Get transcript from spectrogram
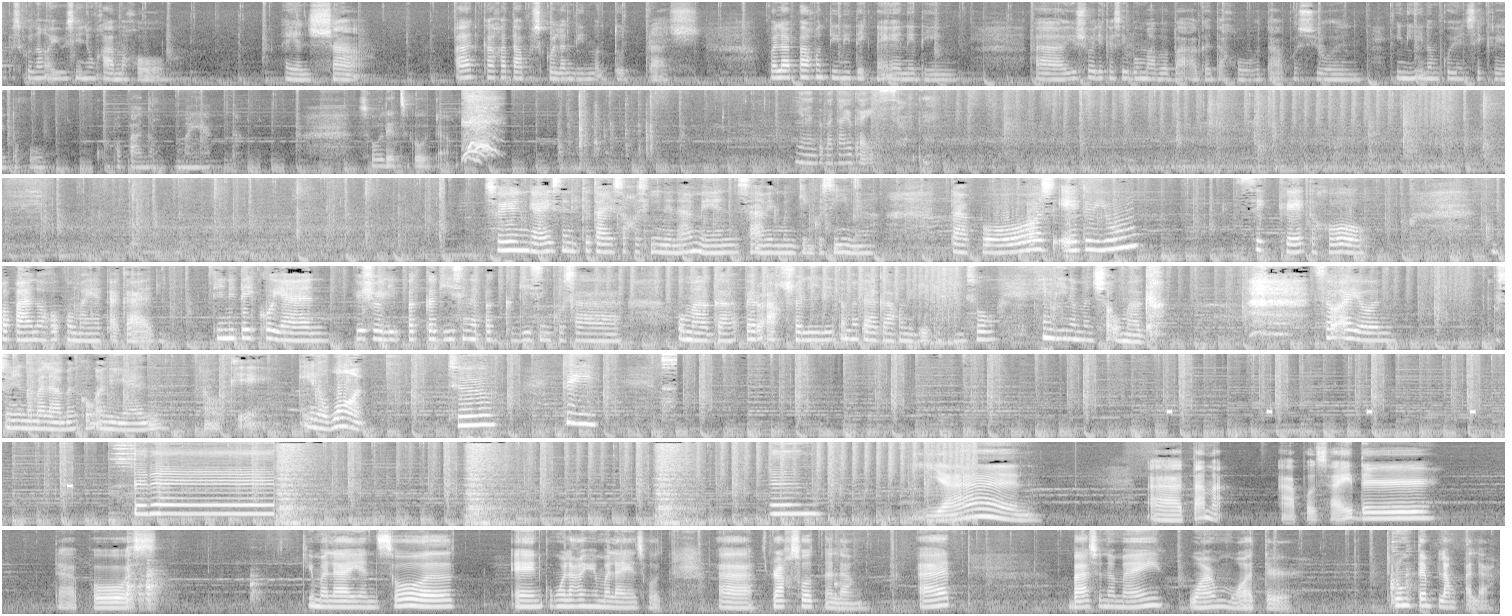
Kakatapos ko lang ayusin yung kama ko. Ayan siya. At kakatapos ko lang din mag-toothbrush. Wala pa akong tinitake na anything. Uh, usually kasi bumababa agad ako. Tapos yun, iniinom ko yung sekreto ko kung paano ako pumayat. So, let's go down. Yan, diba tayo guys? Guys, nandito tayo sa kusina namin, sa aming munting kusina. Tapos, ito yung sikreto ko. Kung paano ako pumayat agad. Tinitake ko yan, usually pagkagising na pagkagising ko sa umaga. Pero actually, late naman talaga ako nagigising. So, hindi naman siya umaga. so, ayun. Gusto niyo na malaman kung ano yan? Okay. You know, one, two, Apple cider. Tapos, Himalayan salt. And kung wala kang Himalayan salt, ah, rock salt na lang. At, baso na may warm water. Room temp lang pala.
